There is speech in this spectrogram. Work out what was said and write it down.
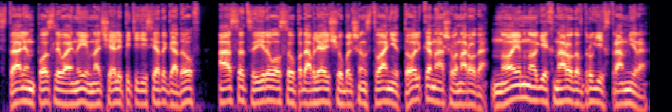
Сталин после войны и в начале 50-х годов ассоциировался у подавляющего большинства не только нашего народа, но и многих народов других стран мира,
